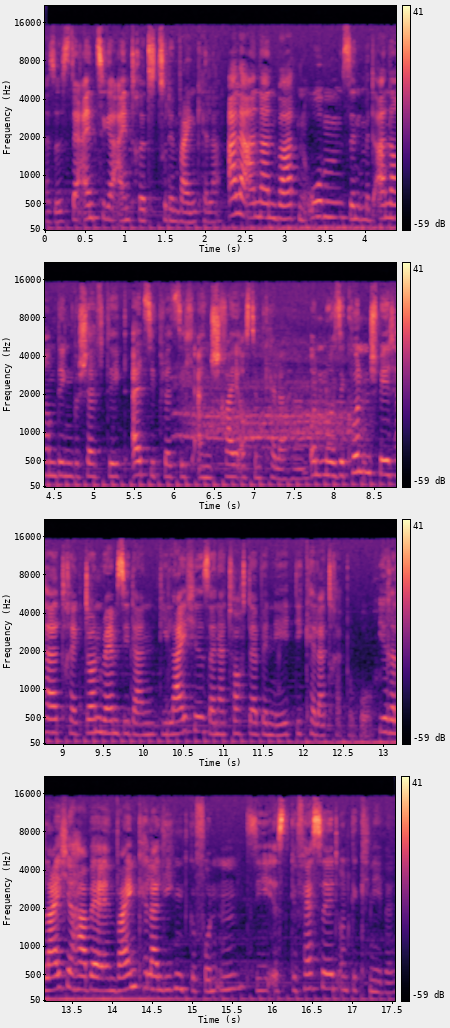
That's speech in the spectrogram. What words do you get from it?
Also ist der einzige Eintritt zu dem Weinkeller. Alle anderen warten oben, sind mit anderen Dingen beschäftigt, als sie plötzlich einen Schrei aus dem Keller hören. Und nur Sekunden später trägt John Ramsey dann die Leiche seiner Tochter Benet die Kellertreppe hoch. Ihre Leiche habe er im Weinkeller liegend gefunden. Sie ist gefesselt und geknebelt.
